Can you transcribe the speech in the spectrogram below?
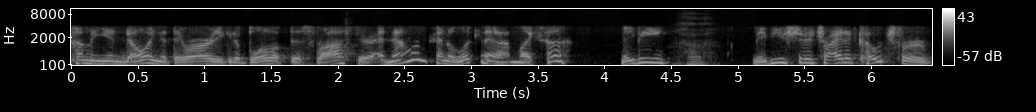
coming in knowing that they were already going to blow up this roster. And now I'm kind of looking at it, I'm like, huh, maybe huh. maybe you should have tried a coach for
